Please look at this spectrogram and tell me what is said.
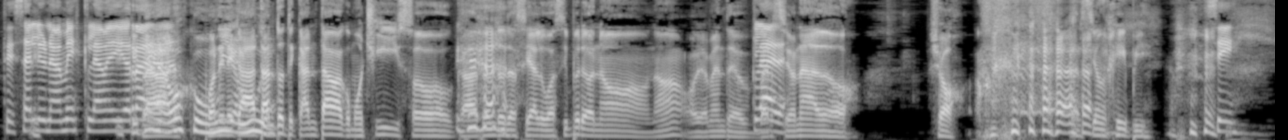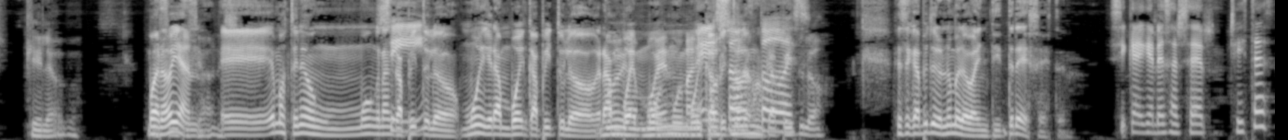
Te sale una mezcla medio Es que tiene rara. una voz como muy Ponele, cada aguda. tanto te cantaba como hechizo, cada tanto te hacía algo así, pero no, no, obviamente Claro. versionado yo. Versión hippie. Sí. Qué loco. Bueno, bien, eh, hemos tenido un muy gran Sí. capítulo, muy gran buen capítulo, gran Muy buen, muy, muy, muy capítulo. Capítulo. Ese capítulo número 23 este. Sí que querés hacer chistes.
